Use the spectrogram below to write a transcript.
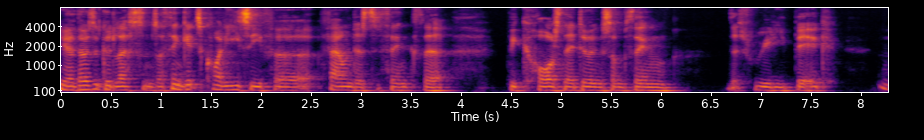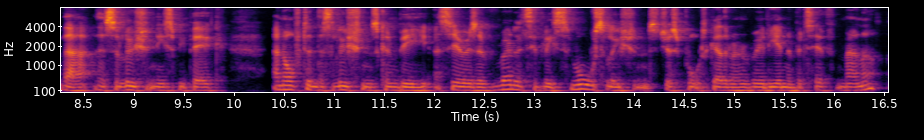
Yeah, those are good lessons. I think it's quite easy for founders to think that because they're doing something that's really big, that the solution needs to be big. And often the solutions can be a series of relatively small solutions just brought together in a really innovative manner.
